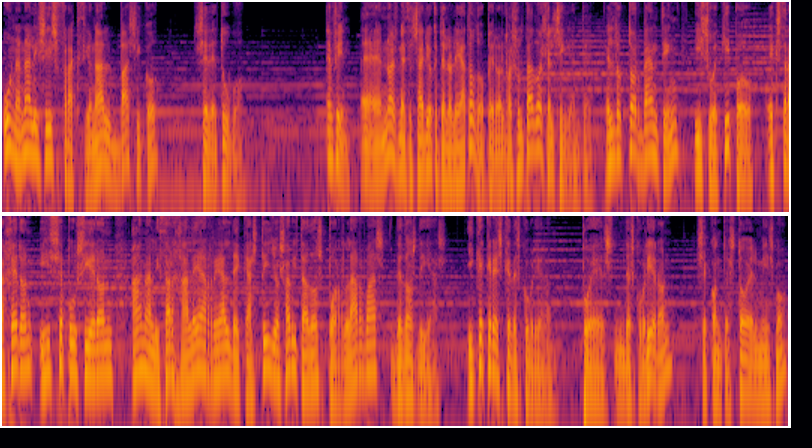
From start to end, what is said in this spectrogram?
un análisis fraccional básico, se detuvo en fin, eh, no es necesario que te lo lea todo, pero el resultado es el siguiente. El doctor Banting y su equipo extrajeron y se pusieron a analizar jalea real de castillos habitados por larvas de dos días. ¿Y qué crees que descubrieron? Pues descubrieron, se contestó él mismo,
